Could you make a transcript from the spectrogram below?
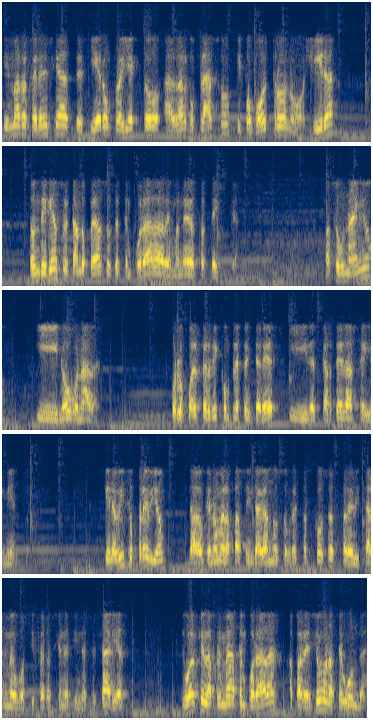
Sin más referencia de si era un proyecto a largo plazo, tipo Voltron o Shira, donde irían soltando pedazos de temporada de manera estratégica. Pasó un año y no hubo nada, por lo cual perdí completo interés y descarté dar seguimiento. Sin aviso previo, dado que no me la paso indagando sobre estas cosas para evitarme vociferaciones innecesarias, igual que la primera temporada, apareció una segunda,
